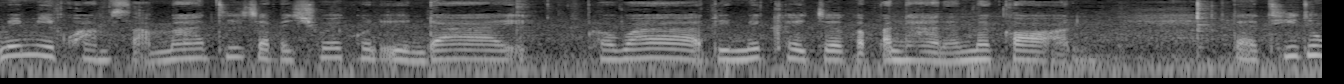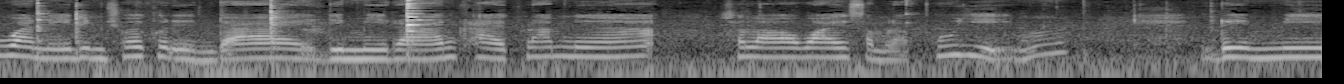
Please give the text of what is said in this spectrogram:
ไม่มีความสามารถที่จะไปช่วยคนอื่นได้ เพราะว่าดิมไม่เคยเจอกับปัญหานั้นมาก่อน แต่ที่ทุกวันนี้ดิมช่วยคนอื่นได้ ดิมมีร้านคลายกล้ามเนื้อชะลอวัยสำหรับผู้หญิง ดิมมี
